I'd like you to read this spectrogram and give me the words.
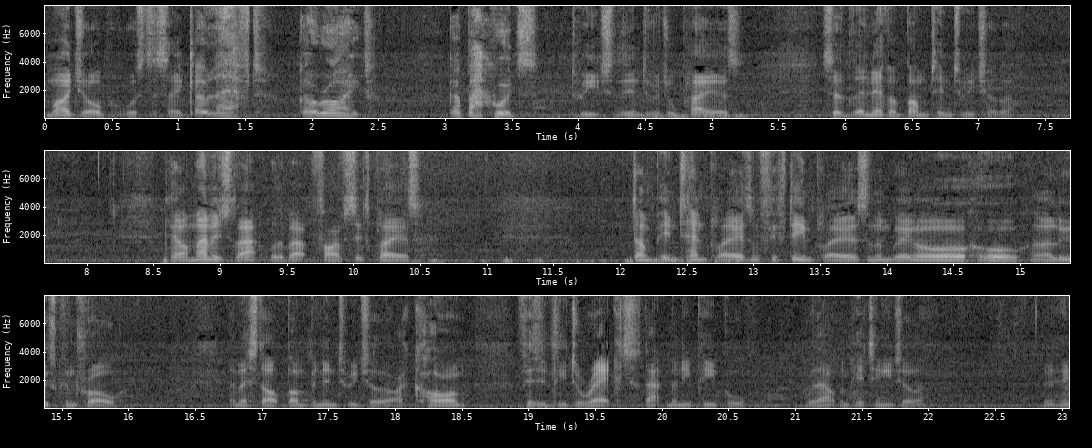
My job was to say, go left, go right, go backwards to each of the individual players so that they never bumped into each other. Okay, I managed that with about five, six players. Dump in 10 players and 15 players, and I'm going, oh, oh, and I lose control. And they start bumping into each other. I can't physically direct that many people without them hitting each other. Mm-hmm.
